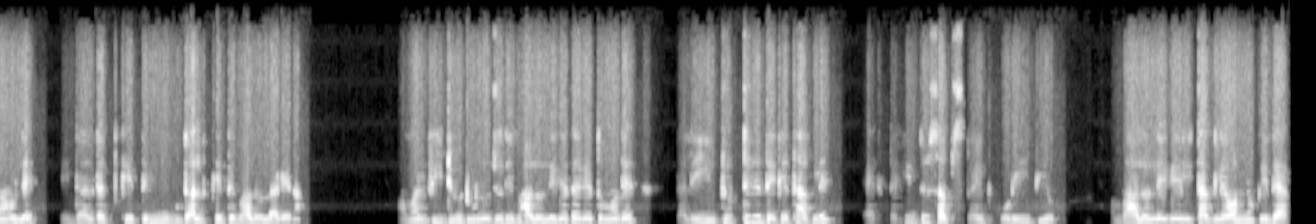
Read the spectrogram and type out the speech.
না হলে এই ডালটা খেতে, মুগ ডাল খেতে ভালো লাগে না। আমার ভিডিওগুলো যদি ভালো লেগে থাকে তোমাদের, তাহলে ইউটিউব থেকে দেখে থাকলে একটা কিন্তু সাবস্ক্রাইব করেই দিও। ভালো লেগে থাকলে অন্যকে দেখ,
